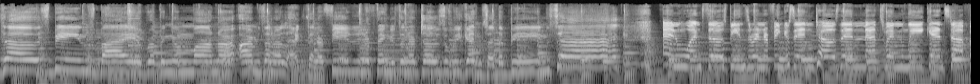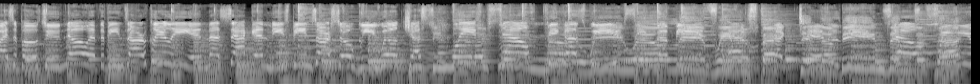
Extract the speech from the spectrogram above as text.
those beans by rubbing them on our arms and our legs and our feet and our fingers and our toes. And we get inside the bean sack. And once those beans are in our fingers and toes, then that's when we can stop, I suppose, to know if the beans are clearly in the sack. And these beans are, so we will just leave now because uh, we've seen the beans. We've inspected the in the sack we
